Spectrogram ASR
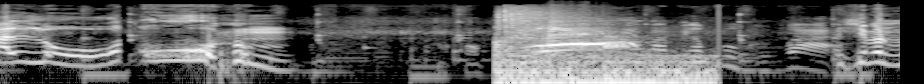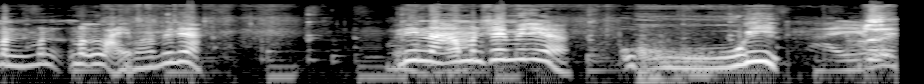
ฮัลโหลตูมว้าวมันเป็นกระปุกหรือเปล่าไอ้เหี้ยมันมันมันมันไหลมาไหมเนี่ย นี่น้ำมันใช่ไหมเนี่ยโอ้โหยไอ้เลย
